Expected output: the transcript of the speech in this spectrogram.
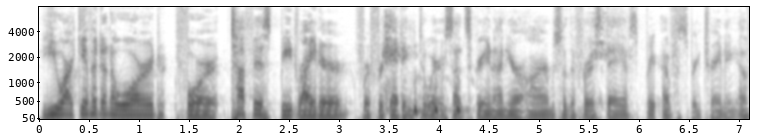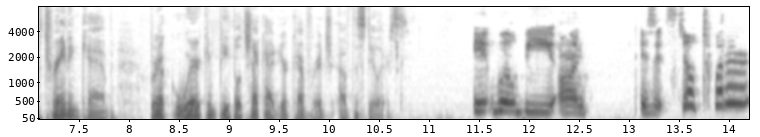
you are given an award for toughest beat writer for forgetting to wear sunscreen on your arms for the first day of spring, of spring training of training camp. Brooke, where can people check out your coverage of the Steelers? It will be on. Is it still Twitter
